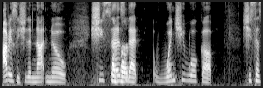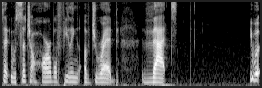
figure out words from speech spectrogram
obviously, she did not know. She says uh-huh. that when she woke up, she says that it was such a horrible feeling of dread that it was,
